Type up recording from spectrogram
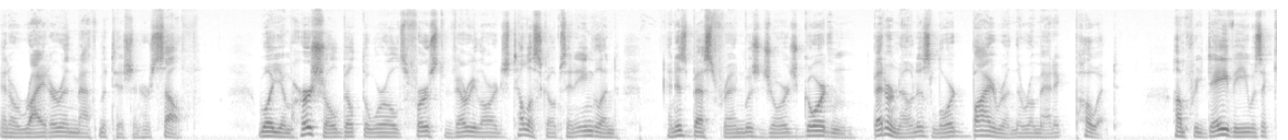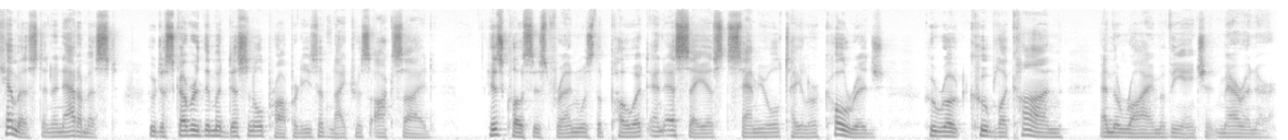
and a writer and mathematician herself. William Herschel built the world's first very large telescopes in England, and his best friend was George Gordon, better known as Lord Byron, the Romantic poet. Humphrey Davy was a chemist and anatomist who discovered the medicinal properties of nitrous oxide. His closest friend was the poet and essayist Samuel Taylor Coleridge, who wrote Kubla Khan and the Rime of the Ancient Mariner.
